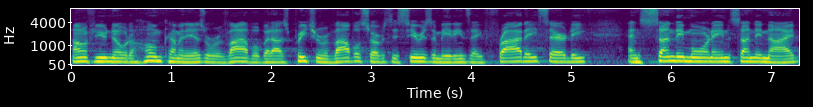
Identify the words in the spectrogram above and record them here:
I don't know if you know what a homecoming is or revival, but I was preaching revival services, series of meetings, a Friday, Saturday, and Sunday morning, Sunday night.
